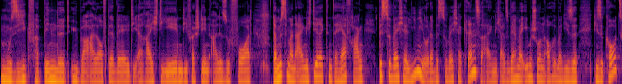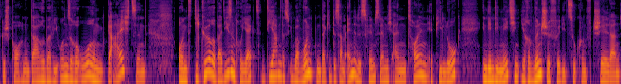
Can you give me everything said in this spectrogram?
Musik verbindet überall auf der Welt, die erreicht jeden, die verstehen alle sofort. Da müsste man eigentlich direkt hinterher fragen, bis zu welcher Linie oder bis zu welcher Grenze eigentlich. Also wir haben ja eben schon auch über diese, diese Codes gesprochen und darüber, wie unsere Ohren geeicht sind. Und die Chöre bei diesem Projekt, die haben das überwunden. Da gibt es am Ende des Films nämlich einen tollen Epilog, in dem die Mädchen ihre Wünsche für die Zukunft schildern.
